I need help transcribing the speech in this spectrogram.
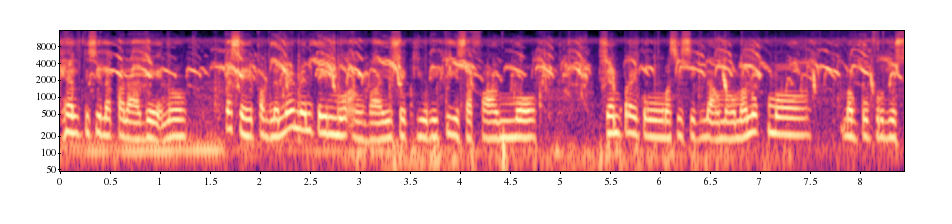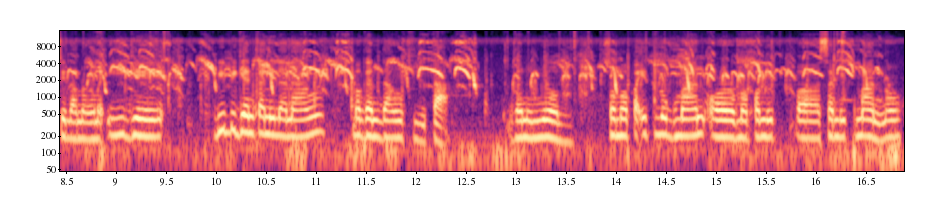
healthy sila palagi, no? Kasi pag na-maintain mo ang biosecurity sa farm mo, siyempre kung masisigla ang mga manok mo, magpuproduce sila ng maigi, bibigyan kanila ng magandang kita. Ganun yun. So mapaitlog man or mapamit uh, samit man, no?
